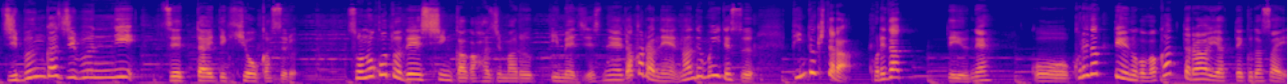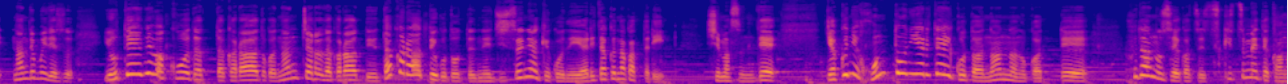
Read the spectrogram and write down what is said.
自分が自分に絶対的評価する。そのことで進化が始まるイメージですね。だからね、何でもいいです。ピンときたらこれだっていうね。こう、これだっていうのが分かったらやってください。何でもいいです。予定ではこうだったからとか、なんちゃらだからっていう、だからっていうことってね、実際には結構ね、やりたくなかったりしますんで、逆に本当にやりたいことは何なのかって、普段の生活で突き詰めて考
